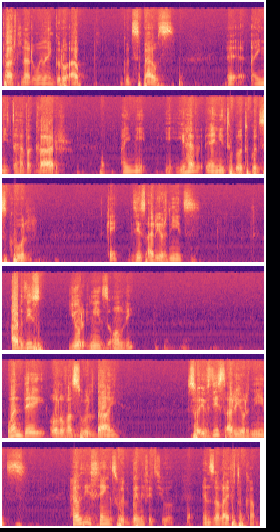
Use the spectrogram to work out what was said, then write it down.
partner when I grow up, good spouse, uh, I need to have a car, I need you have I need to go to good school. Okay, these are your needs. Are these your needs only? One day all of us will die. So if these are your needs, how these things will benefit you in the life to come?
